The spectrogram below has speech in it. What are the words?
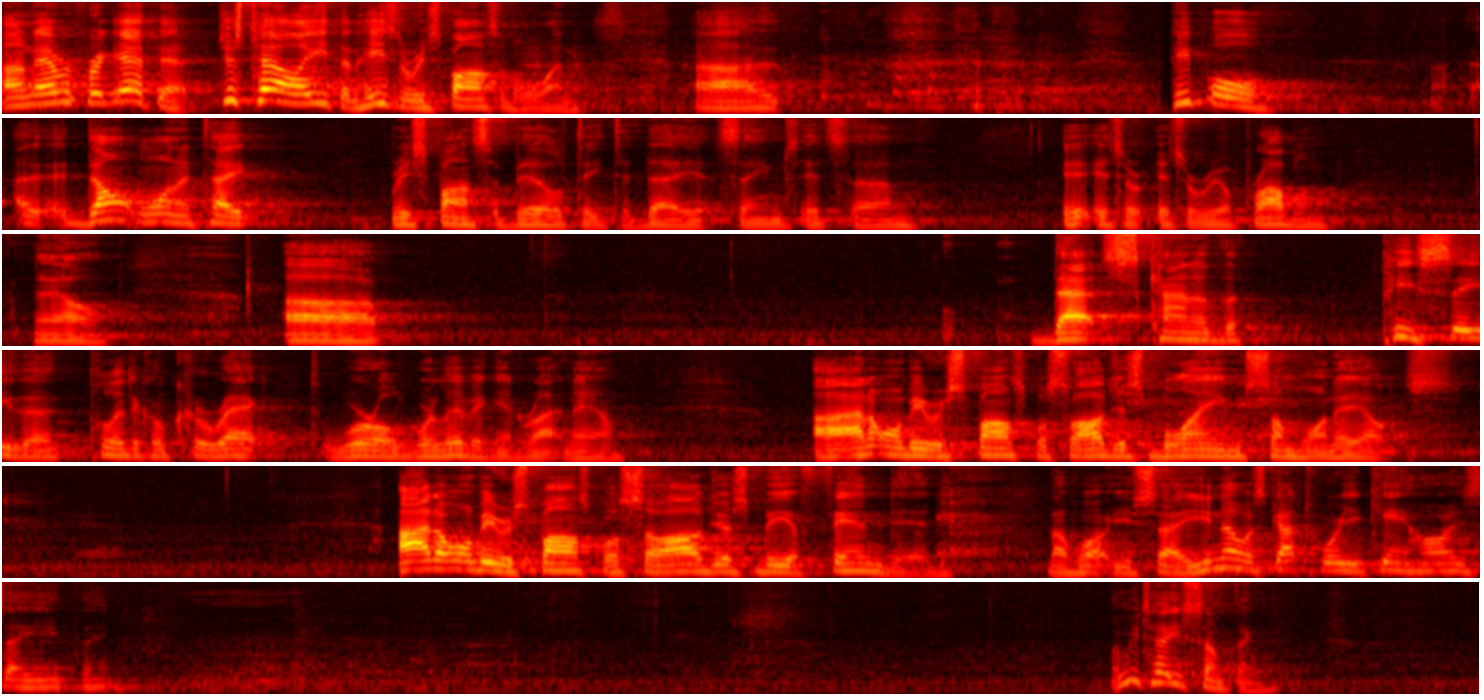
I'll never forget that. Just tell Ethan, he's the responsible one. Uh, people uh, don't want to take responsibility today, it seems. It's, um, it, it's, a, it's a real problem. Now, uh, that's kind of the PC, the political correct world we're living in right now. I don't want to be responsible, so I'll just blame someone else. I don't want to be responsible, so I'll just be offended by what you say. You know, it's got to where you can't hardly say anything. Let me tell you something.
